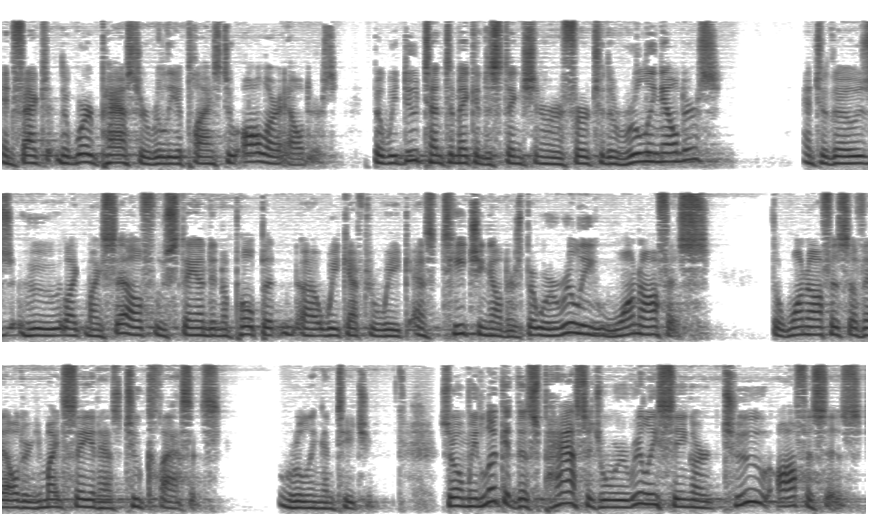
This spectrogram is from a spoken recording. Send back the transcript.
In fact, the word pastor really applies to all our elders. But we do tend to make a distinction and refer to the ruling elders and to those who, like myself, who stand in a pulpit uh, week after week as teaching elders. But we're really one office, the one office of elder. You might say it has two classes, ruling and teaching. So when we look at this passage, what we're really seeing are two offices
